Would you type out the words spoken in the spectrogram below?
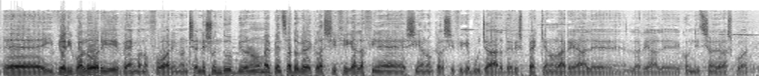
eh, i veri valori vengono fuori, non c'è nessun dubbio, non ho mai pensato che le classifiche alla fine siano classifiche bugiarde, rispecchiano la reale, la reale condizione della squadra.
